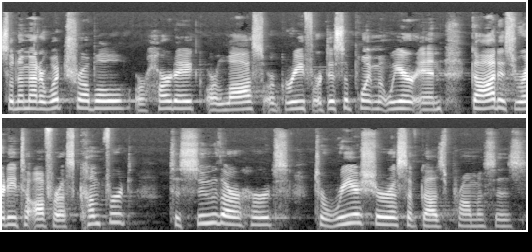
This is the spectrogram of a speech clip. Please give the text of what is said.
So, no matter what trouble or heartache or loss or grief or disappointment we are in, God is ready to offer us comfort, to soothe our hurts, to reassure us of God's promises,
